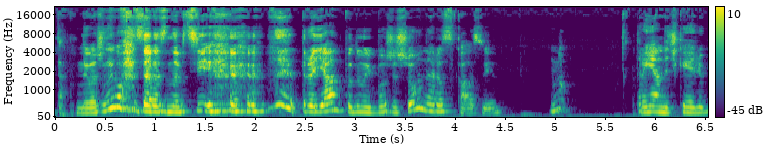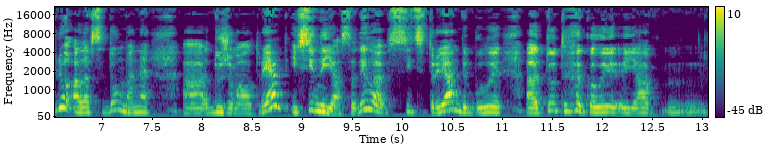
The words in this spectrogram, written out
Так, неважливо, зараз знавці троян подумають, боже, що вона розказує. Ну, Трояндочки я люблю, але в саду в мене а, дуже мало троянд, і всі не я садила. Всі ці троянди були а, тут, коли я м,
